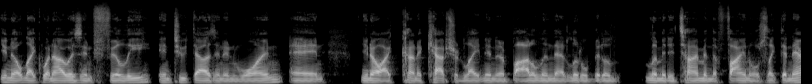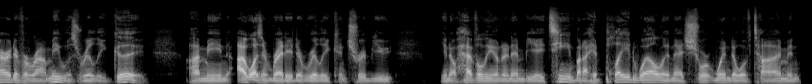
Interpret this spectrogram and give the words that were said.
you know, like when I was in Philly in 2001 and, you know, I kind of captured lightning in a bottle in that little bit of limited time in the finals. Like the narrative around me was really good. I mean, I wasn't ready to really contribute, you know, heavily on an NBA team, but I had played well in that short window of time and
